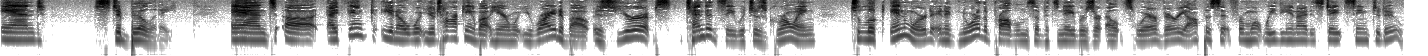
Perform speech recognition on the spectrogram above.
and stability. And uh, I think, you know, what you're talking about here and what you write about is Europe's tendency, which is growing, to look inward and ignore the problems of its neighbors or elsewhere, very opposite from what we, the United States, seem to do.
